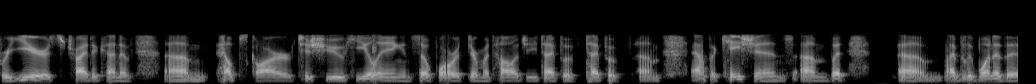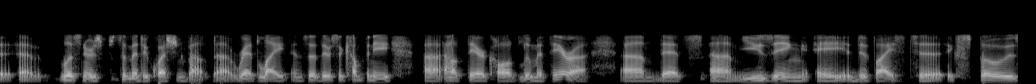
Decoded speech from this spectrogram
for years to try to kind of um, help scar tissue healing and so forth, dermatology type of type of um, applications. Um, but um, I believe one of the uh, listeners submitted a question about uh, red light, and so there's a company uh, out there called LumiThera um, that's um, using a device to expose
